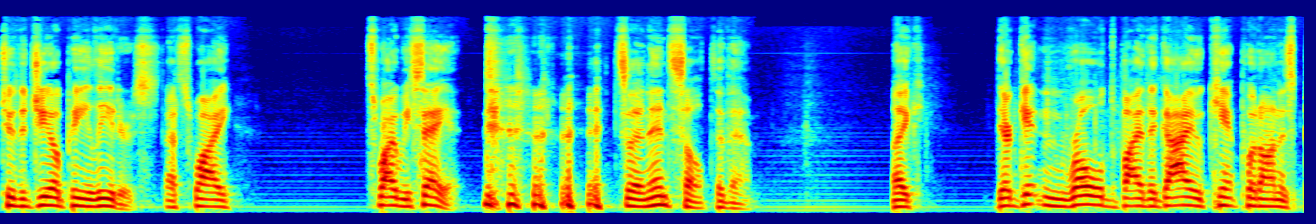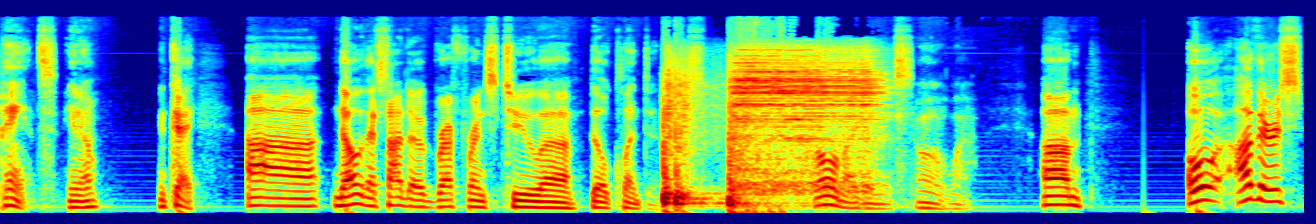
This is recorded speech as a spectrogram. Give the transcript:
to the GOP leaders. That's why. That's why we say it. it's an insult to them. Like they're getting rolled by the guy who can't put on his pants, you know? Okay. Uh, no, that's not a reference to uh, Bill Clinton. oh, my goodness. Oh, wow. Um, oh, others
